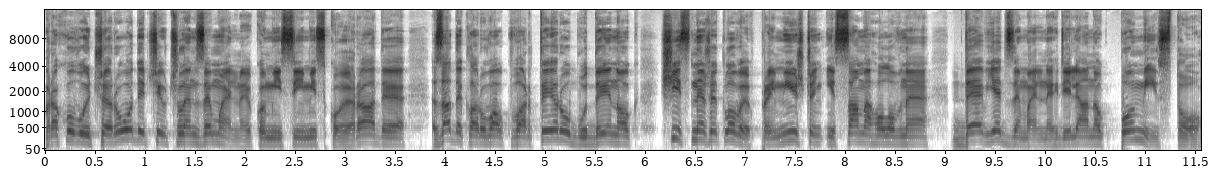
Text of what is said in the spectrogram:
Враховуючи родичів, член земельної комісії міської ради задекларував квартиру, будинок, шість нежитлових приміщень і саме головне дев'ять земельних ділянок по місту.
